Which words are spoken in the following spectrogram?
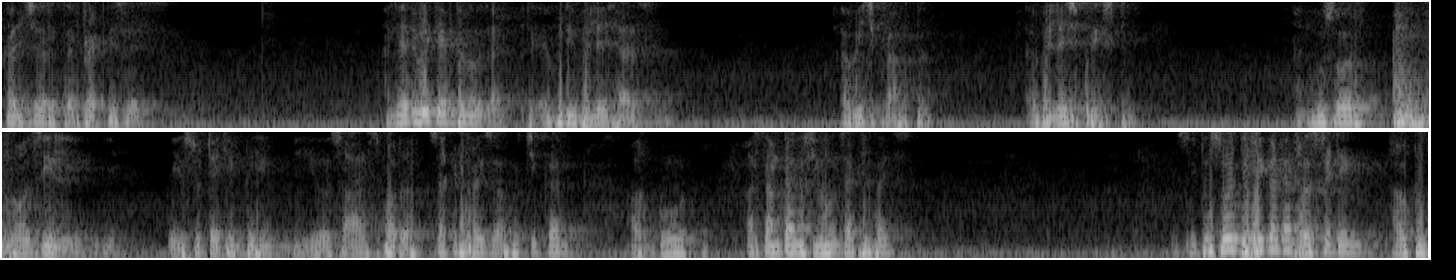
culture, their practices. And then we came to know that every village has a witchcraft, a village priest. And whosoever falls ill, we used to take him to him. He was asked for a sacrifice of a chicken or goat, or sometimes human sacrifice. So it was so difficult and frustrating how to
